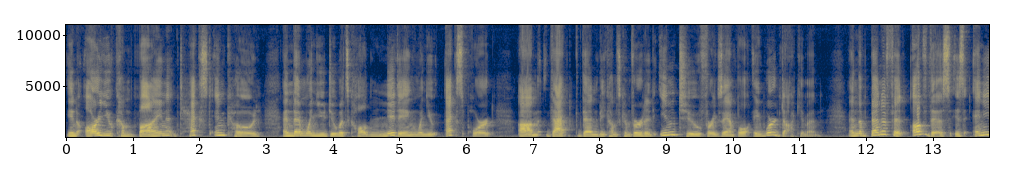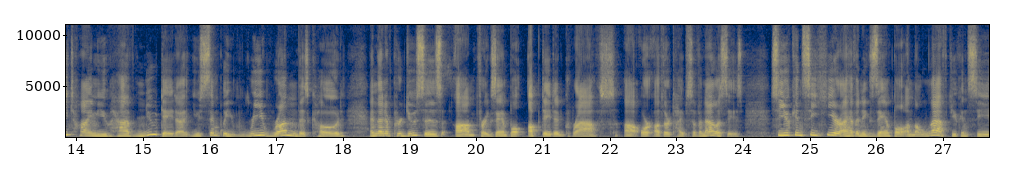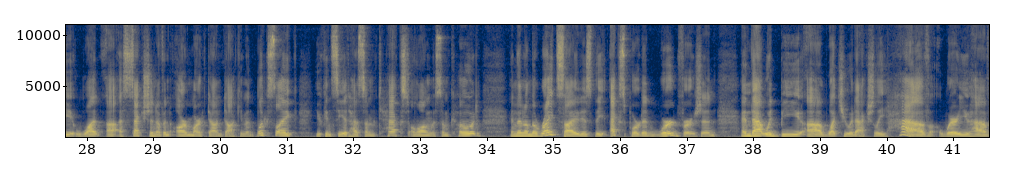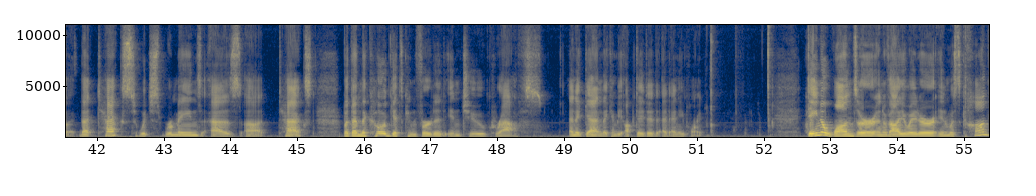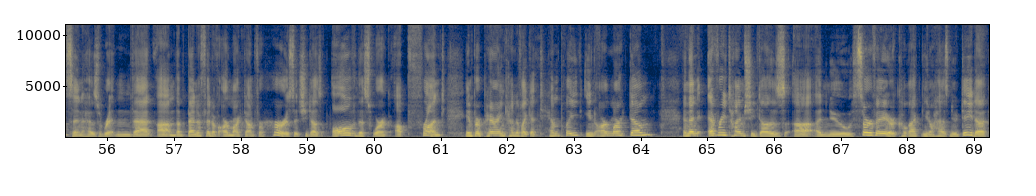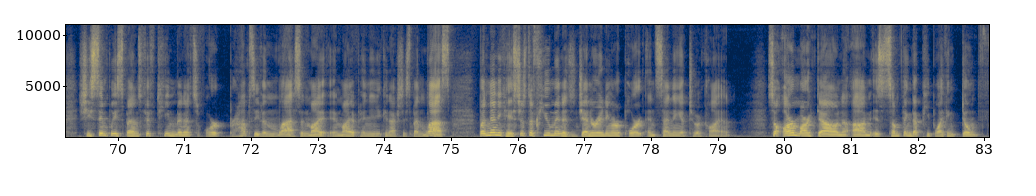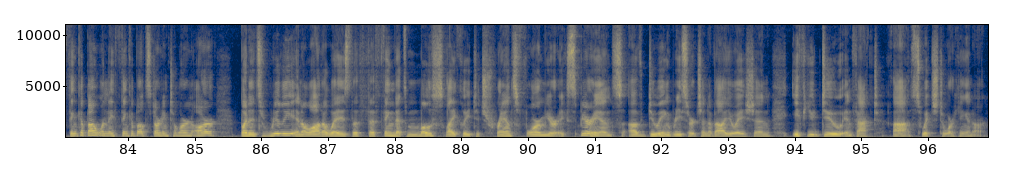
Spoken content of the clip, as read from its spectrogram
In R, you combine text and code, and then when you do what's called knitting, when you export, um, that then becomes converted into, for example, a Word document. And the benefit of this is anytime you have new data, you simply rerun this code, and then it produces, um, for example, updated graphs uh, or other types of analyses. So you can see here, I have an example on the left, you can see what uh, a section of an R Markdown document looks like. You can see it has some text along with some code. And then on the right side is the exported Word version. And that would be uh, what you would actually have, where you have that text, which remains as uh, text, but then the code gets converted into graphs. And again, they can be updated at any point. Dana Wanzer, an evaluator in Wisconsin, has written that um, the benefit of R Markdown for her is that she does all of this work up front in preparing kind of like a template in R Markdown. And then every time she does uh, a new survey or collect, you know, has new data, she simply spends 15 minutes or perhaps even less. In my, in my opinion, you can actually spend less. But in any case, just a few minutes generating a report and sending it to a client. So R Markdown um, is something that people I think don't think about when they think about starting to learn R, but it's really in a lot of ways the, the thing that's most likely to transform your experience of doing research and evaluation if you do in fact uh, switch to working in R.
